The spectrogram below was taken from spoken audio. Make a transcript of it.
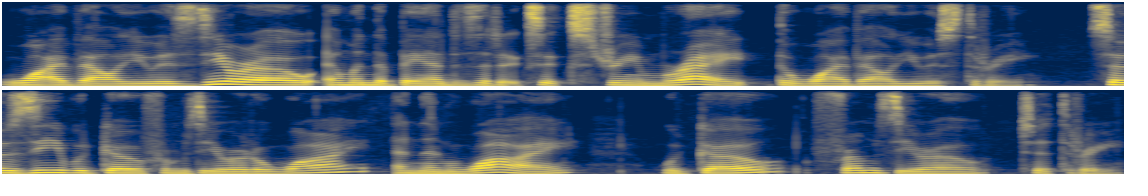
y value is 0, and when the band is at its extreme right, the y value is 3. So z would go from 0 to y, and then y would go from 0 to 3.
